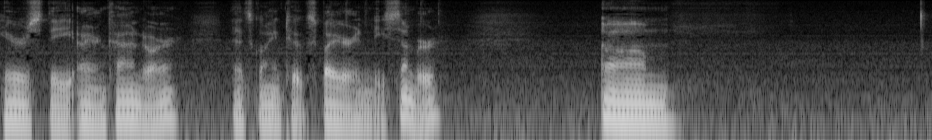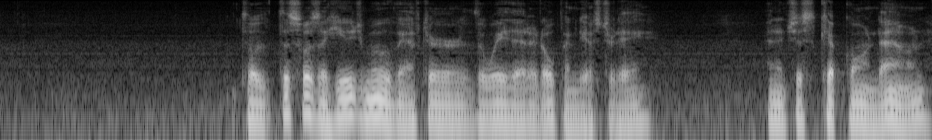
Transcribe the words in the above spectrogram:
Here's the Iron Condor. That's going to expire in December. Um, so this was a huge move after the way that it opened yesterday. And it just kept going down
